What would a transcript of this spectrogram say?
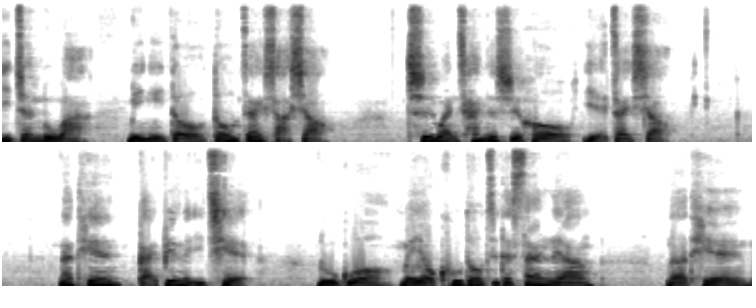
一整路啊，迷你豆都在傻笑。吃晚餐的时候也在笑。那天改变了一切。如果没有酷豆子的善良，那天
